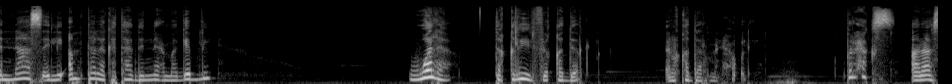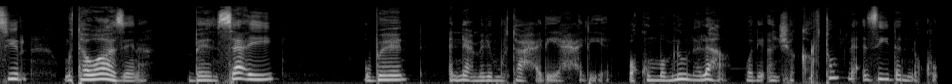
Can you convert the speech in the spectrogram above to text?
الناس اللي أمتلكت هذه النعمة قبلي ولا تقليل في قدر القدر من حولي. بالعكس أنا أصير متوازنة بين سعي وبين النعمة اللي متاحة لي حاليا وأكون ممنونة لها ولأن شكرتم لأزيدنكم.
